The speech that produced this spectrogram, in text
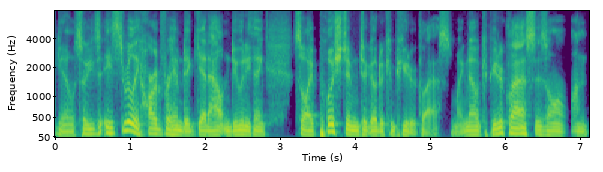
you know, so he's it's really hard for him to get out and do anything. So I pushed him to go to computer class. I'm like, no, computer class is on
